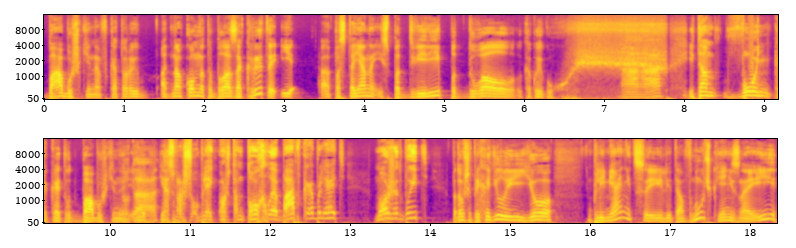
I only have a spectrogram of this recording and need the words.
бабушкина, в которой одна комната была закрыта, и а, постоянно из-под двери поддувал какой-то... Ага. И там вонь какая-то вот бабушкина. Ну да. Я спрашивал, блядь, может там дохлая бабка, блядь? Может быть? Потому что приходила ее племянница или там внучка, я не знаю, и,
